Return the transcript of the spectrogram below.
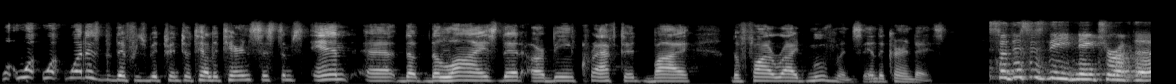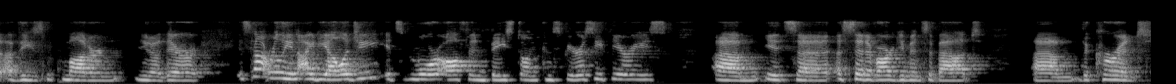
What, what, what is the difference between totalitarian systems and uh, the, the lies that are being crafted by the far right movements in the current days? So this is the nature of the of these modern you know they're it's not really an ideology. It's more often based on conspiracy theories. Um, it's a, a, set of arguments about um, the current,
